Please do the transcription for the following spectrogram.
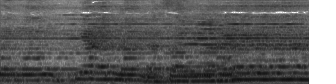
non non nhá em non đặt sông má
